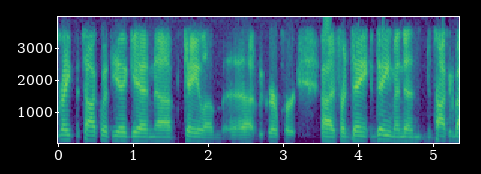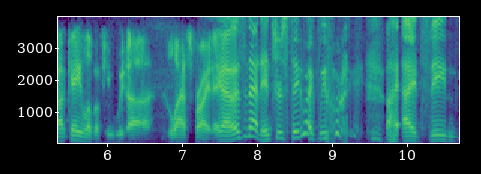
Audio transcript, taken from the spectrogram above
great to talk with you again, uh, Caleb, uh, for uh, for da- Damon, and talking about Caleb a few uh, last Friday. Yeah, isn't that interesting? Like we were, I, I had seen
